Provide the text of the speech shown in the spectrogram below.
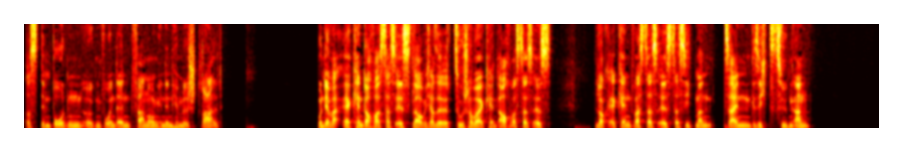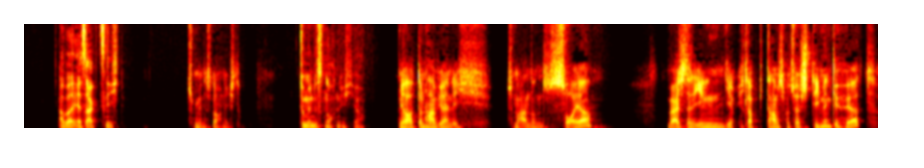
aus dem Boden irgendwo in der Entfernung in den Himmel strahlt. Und er erkennt auch, was das ist, glaube ich. Also der Zuschauer erkennt auch, was das ist. Locke erkennt, was das ist. Das sieht man seinen Gesichtszügen an. Aber er sagt's nicht. Zumindest noch nicht. Zumindest noch nicht, ja. Ja, dann haben wir eigentlich zum anderen Sawyer. Weil sie dann irgendwie, ich glaube, da haben sie mal zuerst Stimmen gehört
